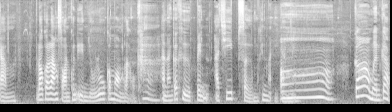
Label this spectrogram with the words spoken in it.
กรรม เรากำลังสอนคนอื่นอยู่ลูกก็มองเราค่ะอันนั้นก็คือเป็นอาชีพเสริมขึ้นมาอีกอ๋อัอนหนึงก็เหมือนกับ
